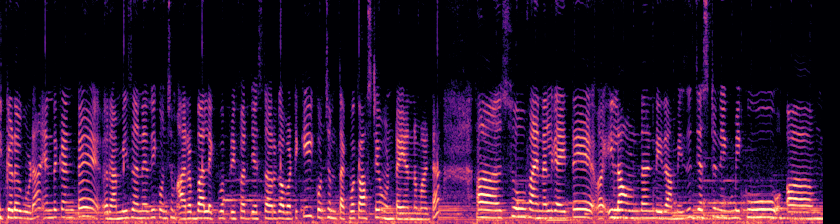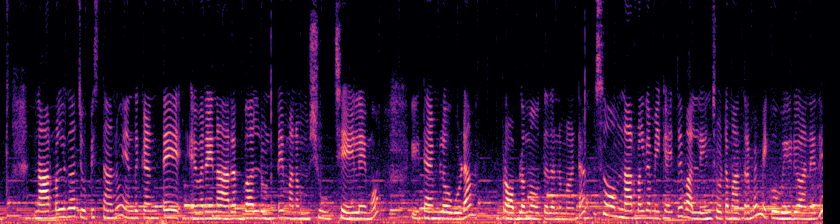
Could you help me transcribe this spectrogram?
ఇక్కడ కూడా ఎందుకంటే రమీజ్ అనేది కొంచెం అరబ్ వాళ్ళు ఎక్కువ ప్రిఫర్ చేస్తారు కాబట్టి కొంచెం తక్కువ కాస్టే ఉంటాయి అన్నమాట. సో ఫైనల్గా అయితే ఇలా ఉండండి రమీజ్ జస్ట్ నేను మీకు నార్మల్గా చూపిస్తాను. ఎందుకంటే ఎవరైనా అరబ్ వాళ్ళు ఉంటే మనం షూట్ చేయలేము ఈ టైంలో కూడా. ప్రాబ్లం అవుతుందన్నమాట. సో నార్మల్గా మీకైతే వాళ్ళు లేని చోట మాత్రమే మీకు వీడియో అనేది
